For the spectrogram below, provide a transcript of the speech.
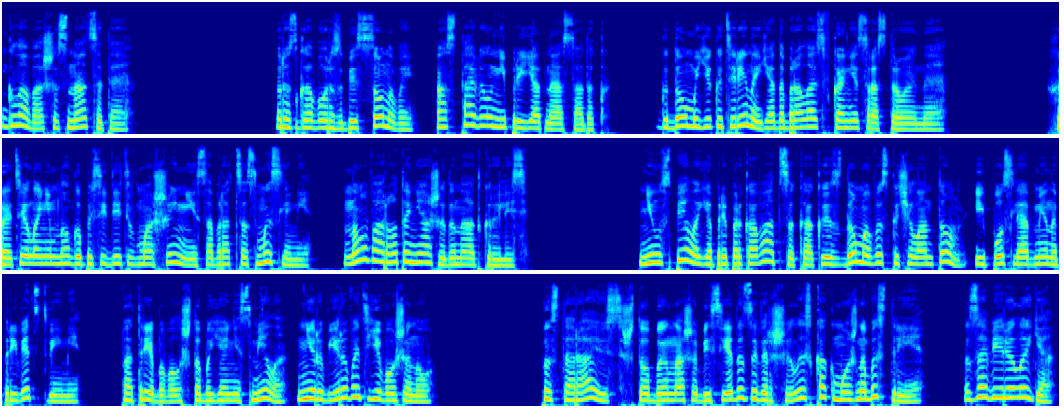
Глава 16 Разговор с Бессоновой оставил неприятный осадок. К дому Екатерины я добралась в конец расстроенная. Хотела немного посидеть в машине и собраться с мыслями, но ворота неожиданно открылись. Не успела я припарковаться, как из дома выскочил Антон и после обмена приветствиями потребовал, чтобы я не смела нервировать его жену. «Постараюсь, чтобы наша беседа завершилась как можно быстрее», – заверила я.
